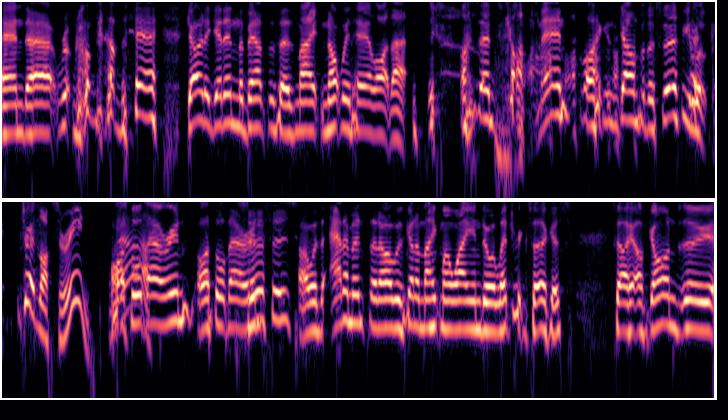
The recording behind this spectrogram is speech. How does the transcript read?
and uh, ro- rocked up there. Go to get in. The bouncer says, "Mate, not with hair like that." I said, "Come on, man! Like going for the surfy look." Dreadlocks are in. I thought they were in. I thought they were in. Surfers. I was adamant that I was going to make my way into Electric Circus. So I've gone to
